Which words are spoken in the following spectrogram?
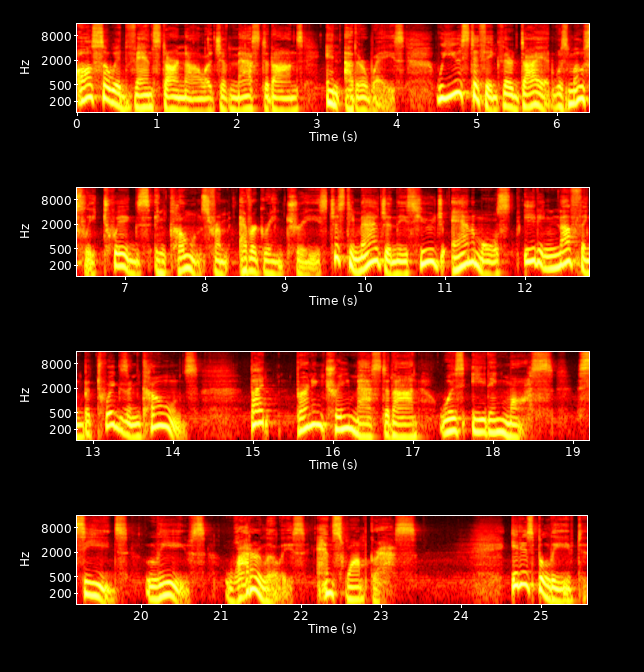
also advanced our knowledge of mastodons in other ways. We used to think their diet was mostly twigs and cones from evergreen trees. Just imagine these huge animals eating nothing but twigs and cones. But Burning Tree Mastodon was eating moss, seeds, leaves, water lilies, and swamp grass. It is believed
